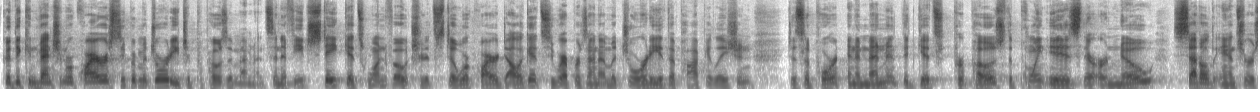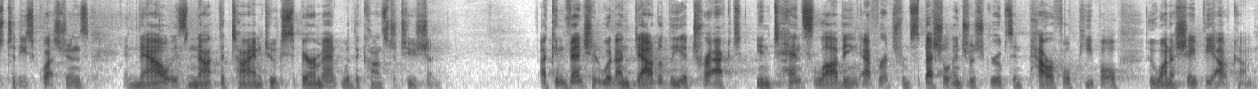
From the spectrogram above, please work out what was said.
Could the convention require a supermajority to propose amendments? And if each state gets one vote, should it still require delegates who represent a majority of the population to support an amendment that gets proposed? The point is, there are no settled answers to these questions, and now is not the time to experiment with the Constitution. A convention would undoubtedly attract intense lobbying efforts from special interest groups and powerful people who want to shape the outcome.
